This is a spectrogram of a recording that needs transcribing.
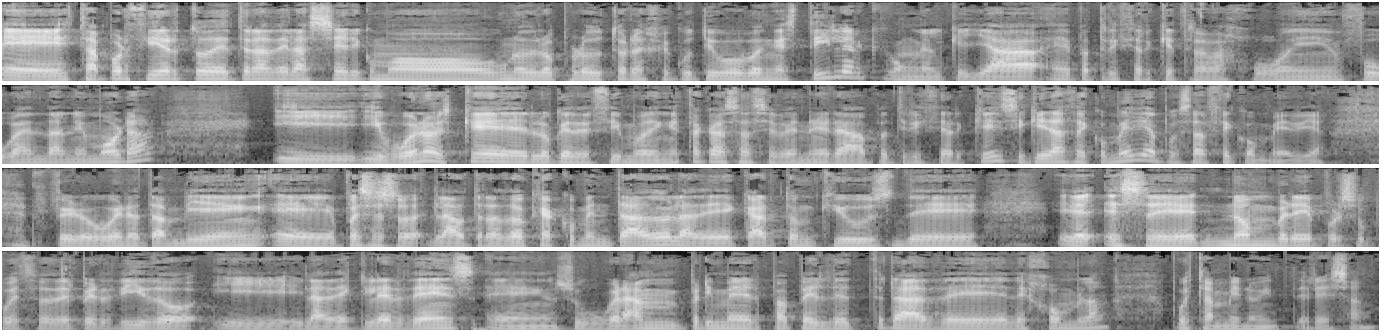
Eh, está, por cierto, detrás de la serie como uno de los productores ejecutivos Ben Stiller, con el que ya eh, Patricia Arquette trabajó en Fuga en Danemora. Y, y, bueno, es que lo que decimos, en esta casa se venera a Patricia Arquette, si quiere hacer comedia, pues hace comedia. Pero bueno, también, eh, pues eso, las otras dos que has comentado, la de Carton Cuse, de eh, ese nombre, por supuesto, de Perdido, y, la de Claire Dance en su gran primer papel detrás de, de Homeland, pues también nos interesan.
